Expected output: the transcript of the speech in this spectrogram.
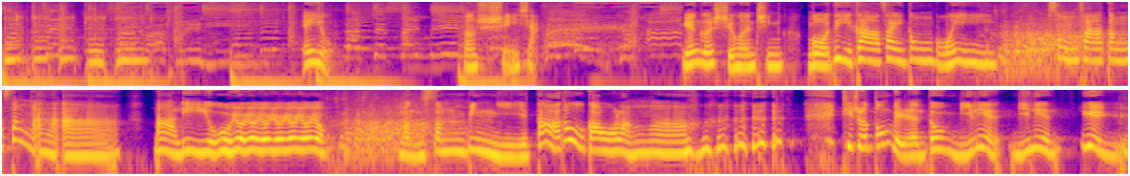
嗯嗯嗯嗯嗯。哎呦，让我去学一下。元哥喜欢听我的家在东北，松花江上啊啊，那里有有有有有有有有。满山遍野大豆高粱啊！听说东北人都迷恋迷恋粤语。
